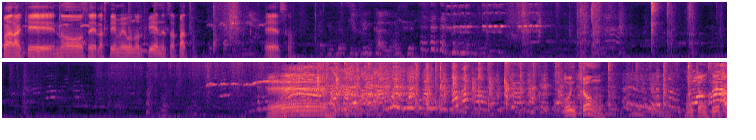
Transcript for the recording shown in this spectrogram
Para que no se lastime uno el pie en el zapato. Eso. Eh. Un chon. Un choncito.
